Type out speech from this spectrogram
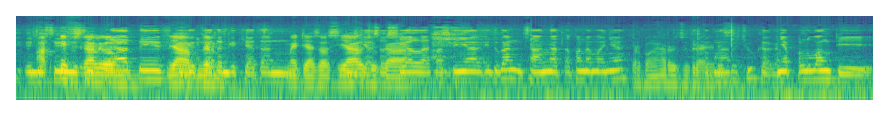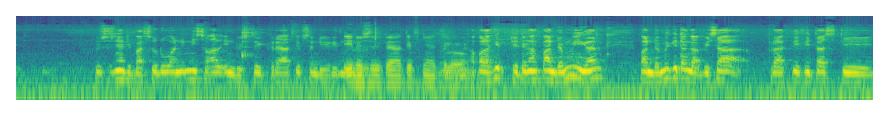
Aktif industri-industri sekali, kreatif Ya, kegiatan-kegiatan Media sosial media juga. sosial lah, pastinya itu kan sangat apa namanya Berpengaruh juga. berpengaruh juga hanya peluang di khususnya di Pasuruan ini soal industri kreatif sendiri menurut- Industri kreatifnya itu loh. apalagi di tengah pandemi kan pandemi kita nggak bisa beraktivitas di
